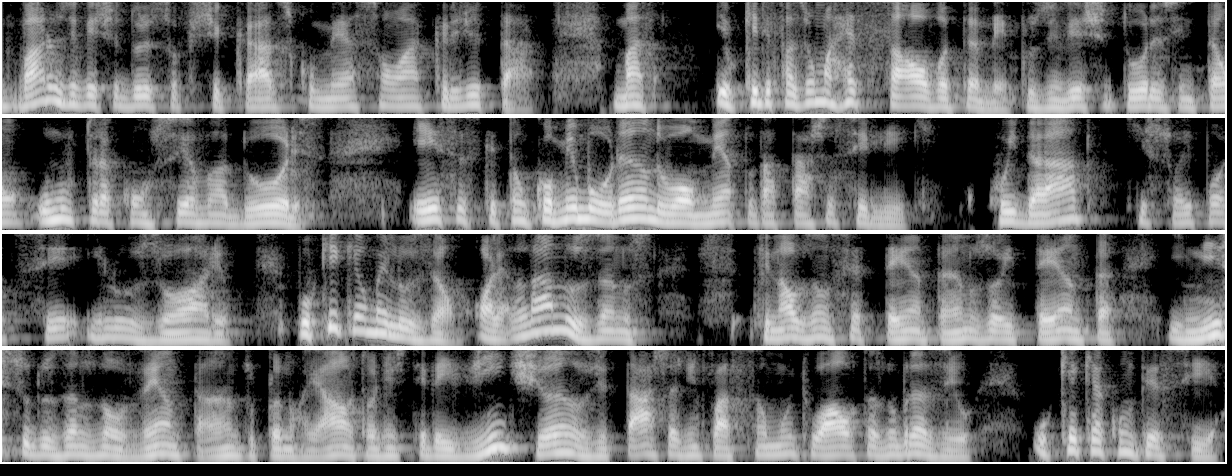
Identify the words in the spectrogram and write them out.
vários investidores sofisticados começam a acreditar. Mas eu queria fazer uma ressalva também para os investidores, então, ultraconservadores, esses que estão comemorando o aumento da taxa Selic. Cuidado, que isso aí pode ser ilusório. Por que, que é uma ilusão? Olha, lá nos anos, final dos anos 70, anos 80, início dos anos 90, anos do Plano Real, então a gente teve 20 anos de taxas de inflação muito altas no Brasil. O que, que acontecia?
